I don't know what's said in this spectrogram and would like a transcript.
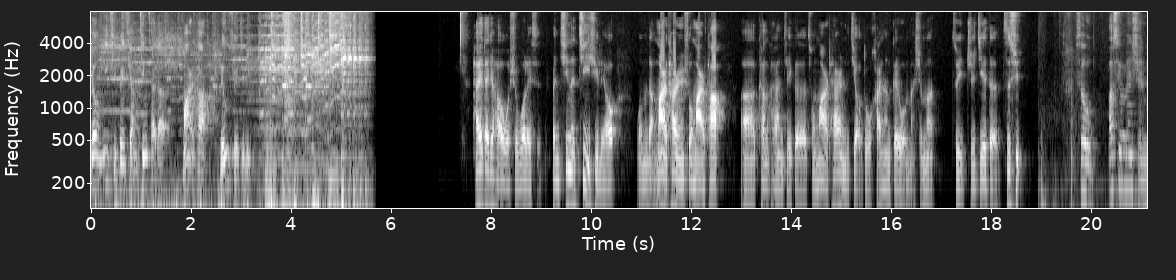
让我们一起分享精彩的马耳他留学之旅。嗨，大家好，我是 Wallace。本期呢，继续聊我们的马耳他人说马耳他啊、看看这个从马耳他人的角度还能给我们什么最直接的资讯。 So, as you mentioned,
